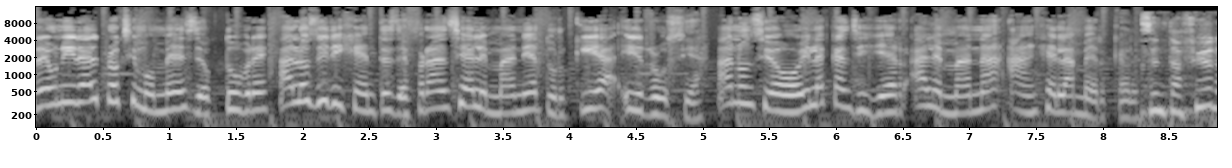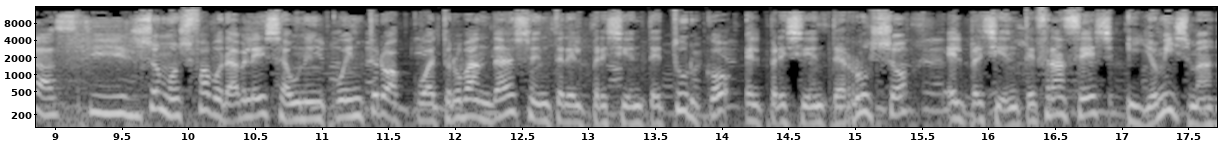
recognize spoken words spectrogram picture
reunirá el próximo mes de octubre a los dirigentes de Francia, Alemania, Turquía y Rusia, anunció hoy la canciller alemana Angela Merkel. Somos favorables a un encuentro a cuatro bandas entre el presidente turco, el presidente ruso, el presidente francés y yo misma,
